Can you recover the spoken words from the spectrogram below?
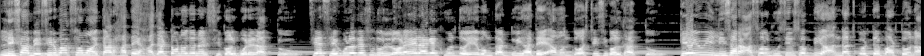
লিসা বেশিরভাগ সময় তার হাতে হাজার টন ওজনের শিকল পরে রাখতো। সে সেগুলোকে শুধু লড়াইয়ের আগে খুলতো এবং তার দুই হাতে এমন দশটি শিকল থাকতো। কেউই লিসার আসল ঘুষির শক্তি আন্দাজ করতে পারতো না,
